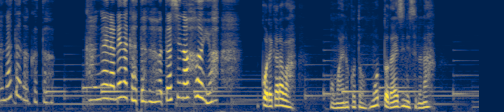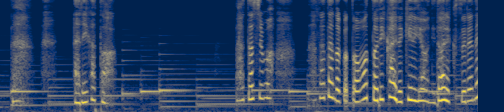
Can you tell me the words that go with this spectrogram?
あなたのこと考えられなかったのは私の方よ。これからはお前のことをもっと大事にするな ありがとう。私もあなたのことをもっと理解できるように努力するね。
